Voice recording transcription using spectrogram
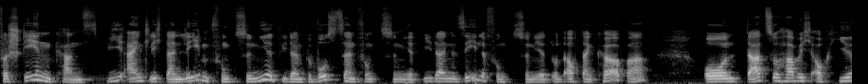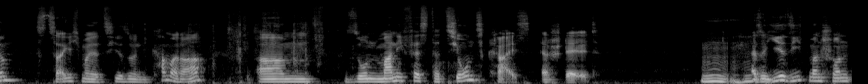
verstehen kannst, wie eigentlich dein Leben funktioniert, wie dein Bewusstsein funktioniert, wie deine Seele funktioniert und auch dein Körper. Und dazu habe ich auch hier, das zeige ich mal jetzt hier so in die Kamera, ähm, so einen Manifestationskreis erstellt. Mhm. Also hier sieht man schon,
